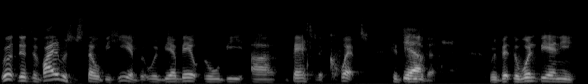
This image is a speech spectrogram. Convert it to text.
the, the virus would still be here, but we'd be able, we'll be uh, better equipped to deal yeah. with it. We'd be, there wouldn't be any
